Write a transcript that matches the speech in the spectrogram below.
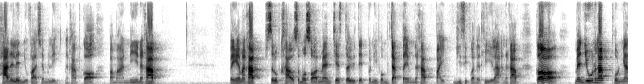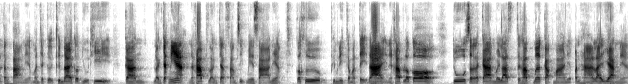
ถ้าได้เล่นอยู่ฟาแชมเปี้ยนลีกนะครับ ก็ประมาณนี้นะครับ เป็นไงบ้างครับ สรุปข่าวสโมสรแมนเชสเตอร์ยูไนเต็ดวันนี้ผมจัดเต็มนะครับ ไป 20 กว่านาทีละนะครับ ก็ แมนยูนะครับผลงานต่างๆเนี่ยมันจะเกิดขึ้นได้ก็อยู่ที่การหลังจากนี้นะครับหลังจาก 30 เมษาเนี่ยก็คือพิมพ์ลีกกลับมาเตะได้นะครับ แล้วก็ดูสถานการณ์ไวรัสนะครับเมื่อกลับมาเนี่ยปัญหาหลายอย่างเนี่ย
